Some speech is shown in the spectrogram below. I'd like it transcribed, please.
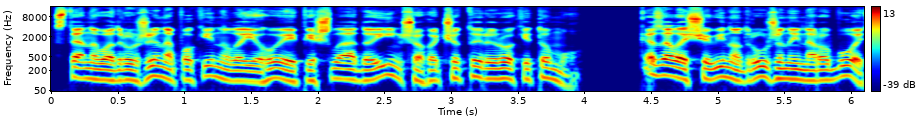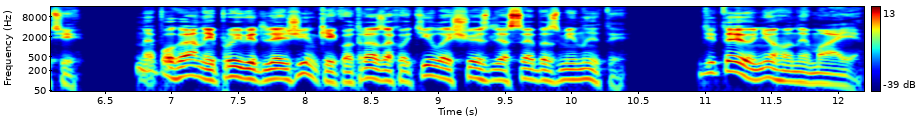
Стенова дружина покинула його і пішла до іншого чотири роки тому. Казала, що він одружений на роботі. Непоганий привід для жінки, котра захотіла щось для себе змінити. Дітей у нього немає.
